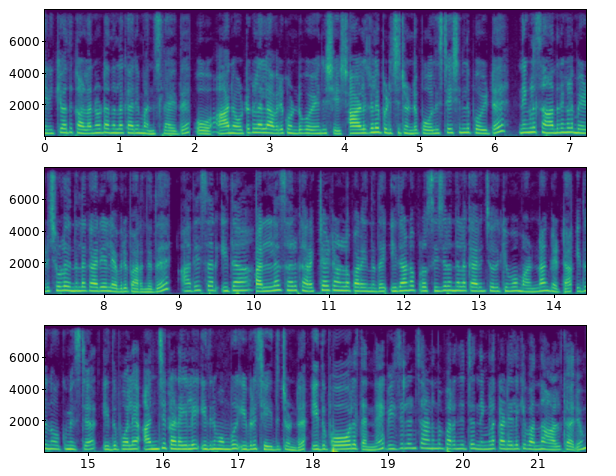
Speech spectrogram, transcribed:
എനിക്കും അത് കള്ളനോട്ടാന്നുള്ള കാര്യം മനസ്സിലായത്. ഓ ആ നോട്ടുകളെല്ലാം അവർ കൊണ്ടുപോയതിന് ശേഷം ആളുകളെ പിടിച്ചിട്ടുണ്ട്. പോലീസ് സ്റ്റേഷനിൽ പോയിട്ട് നിങ്ങൾ സാധനങ്ങൾ മേടിച്ചോളൂ എന്നുള്ള കാര്യമല്ലേ അവർ പറഞ്ഞത്? അതെ സർ ഇതാ. അല്ല സർ കറക്റ്റ് ആയിട്ടാണല്ലോ പറയുന്നത്. ഇതാണോ പ്രൊസീജിയർ എന്നുള്ള കാര്യം ചോദിക്കുമ്പോൾ മണ്ണാൻ കെട്ട. ഇത് നോക്കൂ മിസ്റ്റർ ഇതുപോലെ അഞ്ച് കടയിൽ ഇതിനു മുമ്പ് ഇവർ ചെയ്തിട്ടുണ്ട്. ഇതുപോലെ തന്നെ വിജിലൻസ് ആണെന്ന് പറഞ്ഞിട്ട് നിങ്ങളെ കടയിലേക്ക് വന്ന ആൾക്കാരും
